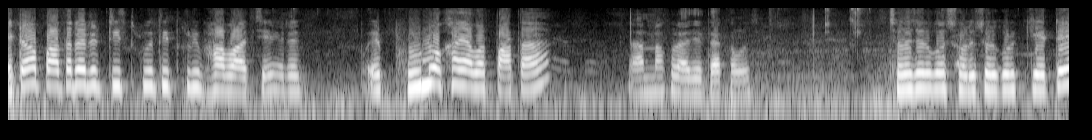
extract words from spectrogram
এটাও পাতাটা একটা টিটকুড়ি টিটকুড়ি ভাব আছে। এটা, এর ফুলও খায়, আবার পাতা রান্না করে আজকে দেখাবো। ছোটো ছোটো করে, সরু সরু করে কেটে,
